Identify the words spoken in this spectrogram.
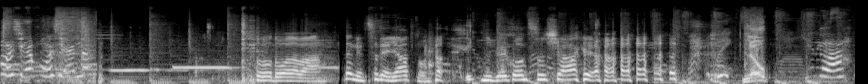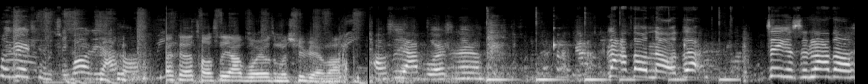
好咸好咸的。吃多了吧？那你吃点鸭头呀，你别光吃虾呀。No。这玩意儿后劲挺足啊，这鸭头。它和潮式鸭脖有什么区别吗？潮式鸭脖是那种辣到脑子，这个是辣到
